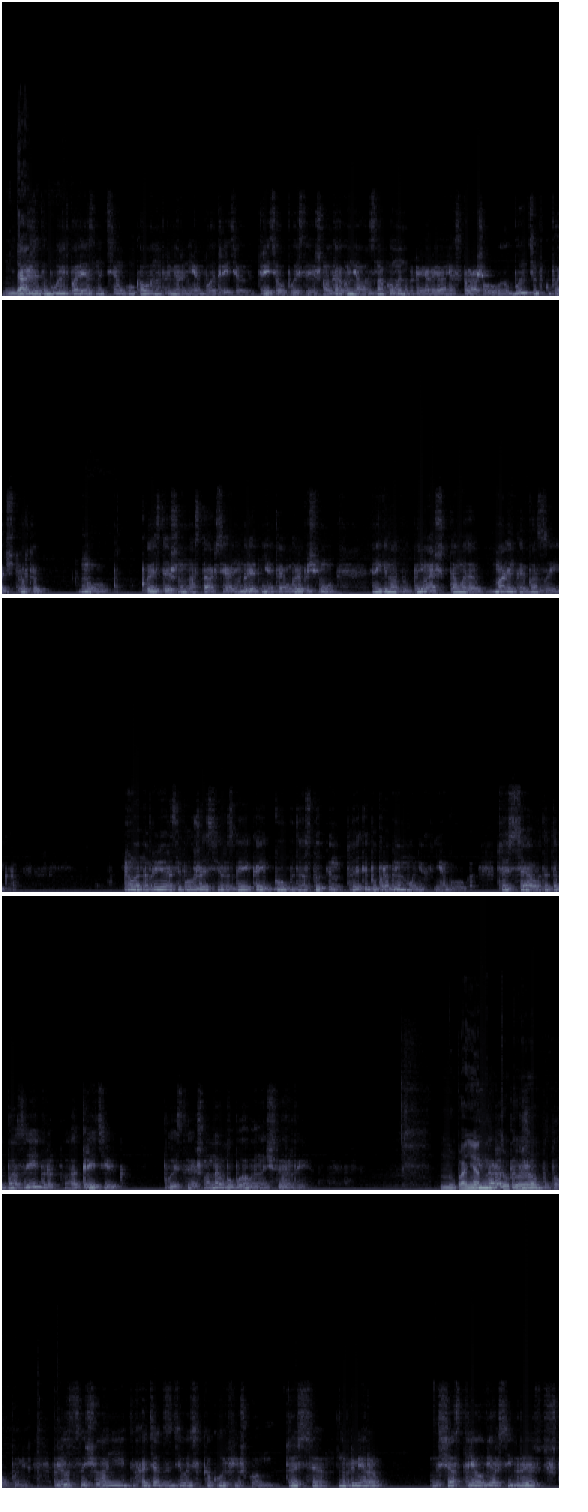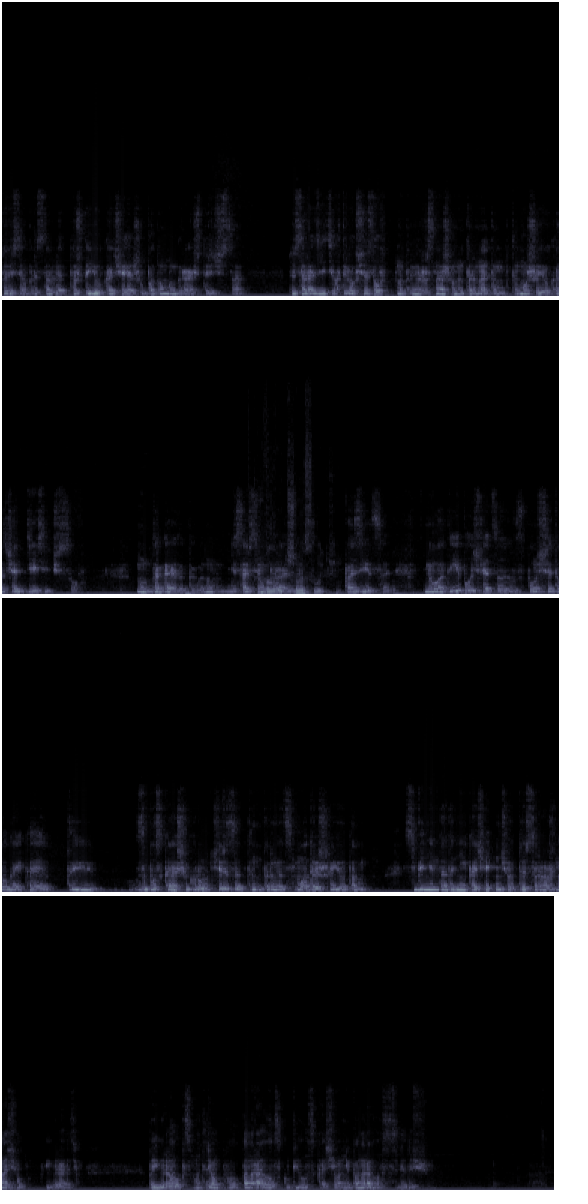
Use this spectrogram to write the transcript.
Да. Также это будет полезно тем, у кого, например, не было третьего, третьего PlayStation. Вот как у меня знакомые, например, я у них спрашивал, вы будете покупать четвертую, ну, PlayStation на старте? Они говорят, нет. Я им говорю, почему? Они говорят, ну, ты понимаешь, там это маленькая база игр. Вот, например, если бы уже сервис Гайкай был бы доступен, то этой бы проблемы у них не было бы. То есть вся вот эта база игр от третьей PlayStation, она бы была бы на четвертой. Ну, И понятно. народ только- побежал бы толпами. Плюс еще они хотят сделать какую фишку. То есть, э, например, сейчас триал-версия игры что из себя представляет? То, что ее качаешь и потом играешь три часа. То есть ради этих трех часов, например, с нашим интернетом, ты можешь ее качать 10 часов. Ну, такая, как бы, ну, не совсем В лучшем случае. позиция. Вот. И получается, с помощью этого гайка ты запускаешь игру через этот интернет, смотришь ее там, себе не надо не качать ничего, то есть сразу же начал играть. Поиграл, посмотрел, по- понравилось, купил, скачал, не понравилось, следующую.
